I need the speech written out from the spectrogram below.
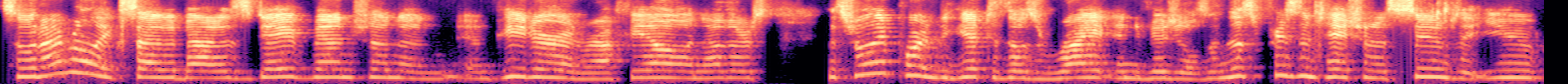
So what I'm really excited about is Dave mentioned and, and Peter and Rafael and others. It's really important to get to those right individuals. And this presentation assumes that you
